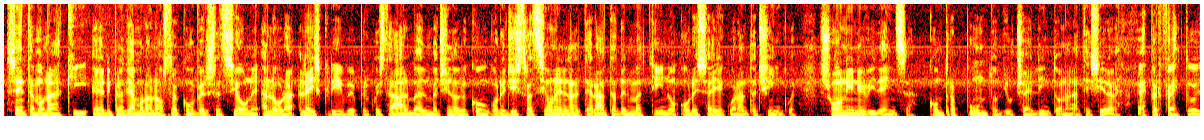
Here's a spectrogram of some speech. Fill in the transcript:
Senta Monacchi, eh, riprendiamo la nostra conversazione. Allora, lei scrive per questa alba del bacino del Congo, registrazione inalterata del mattino, ore 6.45, suoni in evidenza, contrappunto di uccelli intonati, sì, è perfetto, eh,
